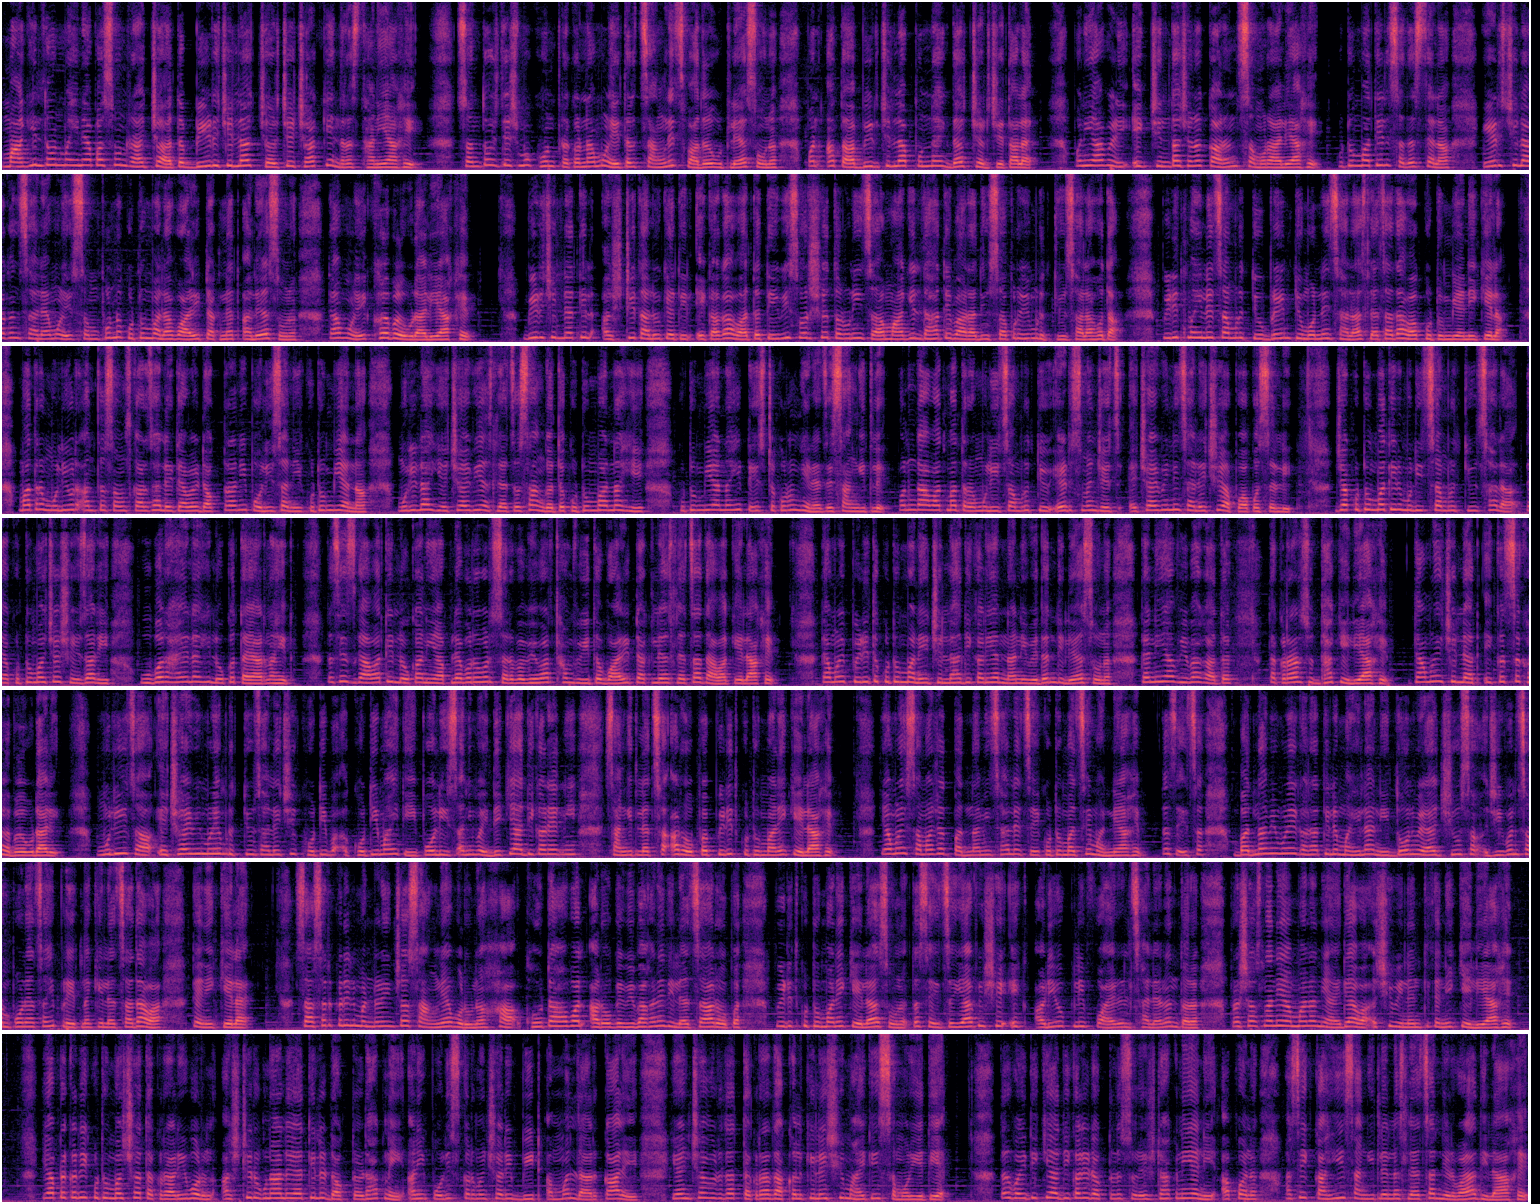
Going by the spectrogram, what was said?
मागील दोन महिन्यापासून राज्यात बीड जिल्हा चर्चेच्या केंद्रस्थानी आहे. संतोष देशमुख खून प्रकरणामुळे तर चांगलेच वादळ उठले असून पण आता बीड जिल्हा पुन्हा एकदा चर्चेत आलाय. पण यावेळी एक चिंताजनक कारण समोर आले आहे. कुटुंबातील सदस्याला एड्सची लागण झाल्यामुळे संपूर्ण कुटुंबाला वाळी टाकण्यात आले असून त्यामुळे खळबळ उडाली आहे. बीड जिल्ह्यातील आष्टी तालुक्यातील एका गावात तेवीस वर्षीय तरुणीचा मागील दहा ते बारा दिवसापूर्वी मृत्यू झाला होता. पीडित महिलेचा मृत्यू ब्रेन ट्युमरने झाला असल्याचा दावा कुटुंबियांनी केला. मात्र मुलीवर अंत्यसंस्कार झाले त्यावेळी डॉक्टरांनी पोलिसांनी कुटुंबियांना मुलीला एच आय व्ही असल्याचं सांगत कुटुंबांनाही कुटुंबियांनाही टेस्ट करून घेण्याचे सांगितले. पण गावात मात्र मुलीचा मृत्यू एड्स म्हणजेच एच आय व्हीने झाल्याची अफवा पसरली. ज्या कुटुंबातील मुलीचा मृत्यू झाला त्या कुटुंबाच्या शेजारी उभं राहायलाही लोक तयार नाहीत. तसेच गावातील लोकांनी आपल्याबरोबर सर्व व्यवहार थांबवीत वारी टाकले असल्याचा दावा केला आहे. त्यामुळे पीडित कुटुंबाने जिल्हाधिकारी यांना निवेदन दिले असून त्यांनी या विभागात तक्रार सुद्धा केली आहे. त्यामुळे जिल्ह्यात एकच खळबळ उडाली. मुलीचा एच आय व्हीमुळे मृत्यू झाल्याची खोटी खोटी माहिती पोलीस आणि वैद्यकीय अधिकाऱ्यांनी सांगितल्याचा आरोप पीडित कुटुंबाने केला आहे. यामुळे समाजात बदनामी झाल्याचे कुटुंबाचे म्हणणे आहे. तसेच बदनामीमुळे घरातील महिलांनी दोन वेळा जीव स- जीवन संपवण्याचाही प्रयत्न केल्याचा दावा त्यांनी केला आहे सासरकडील मंडळींच्या सांगण्यावरून हा खोटा अहवाल आरोग्य विभागाने दिल्याचा आरोप पीडित कुटुंबाने केला असून तसेच याविषयी एक ऑडिओ क्लिप व्हायरल झाल्यानंतर प्रशासनाने आम्हाला न्याय द्यावा अशी विनंती त्यांनी केली आहे. या प्रकरणी कुटुंबाच्या तक्रारीवरून आष्टी रुग्णालयातील डॉक्टर ढाकणे आणि पोलीस कर्मचारी बीट अंमलदार काळे यांच्या विरोधात तक्रार दाखल केल्याची माहिती समोर येते तर वैद्यकीय अधिकारी डॉक्टर सुरेश ढाकणे यांनी आपण असे काहीही सांगितले नसल्याचा निर्वाळा दिला आहे.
